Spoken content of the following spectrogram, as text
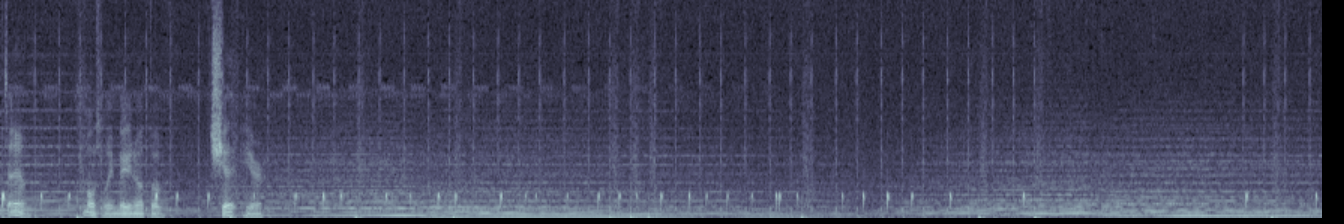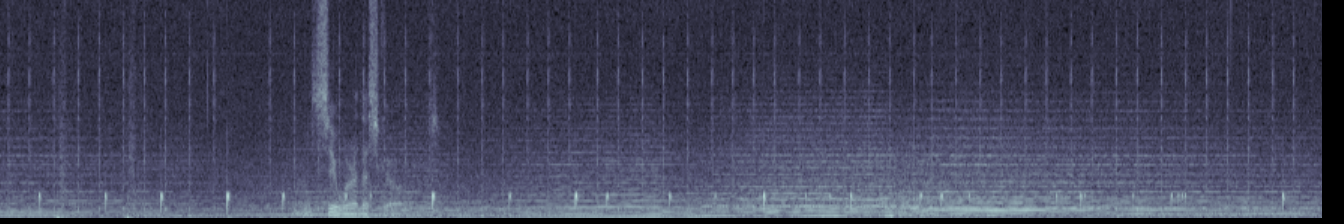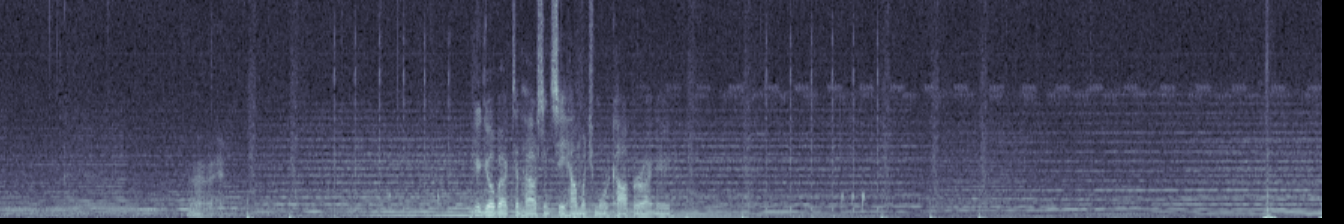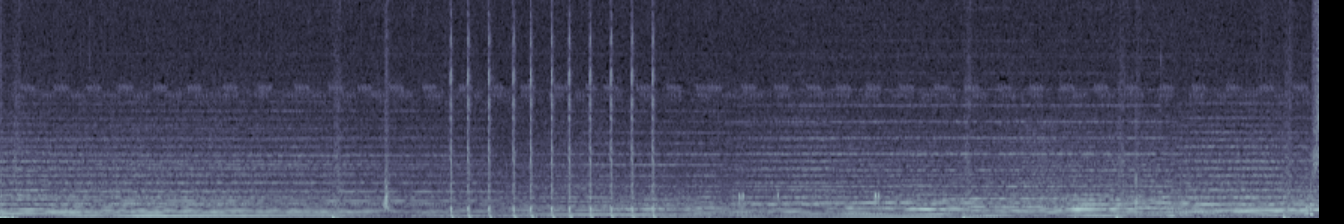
Damn. It's mostly made up of shit here. Let's see where this goes. Go back to the house and see how much more copper I need.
